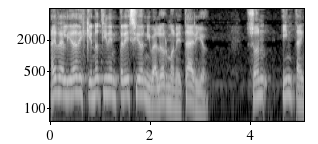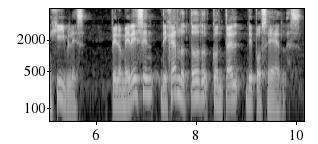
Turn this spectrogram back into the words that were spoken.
Hay realidades que no tienen precio ni valor monetario, son intangibles, pero merecen dejarlo todo con tal de poseerlas.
